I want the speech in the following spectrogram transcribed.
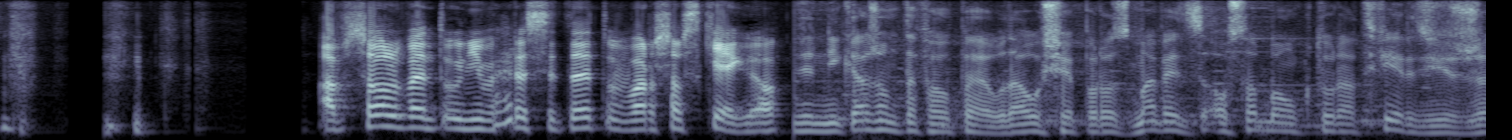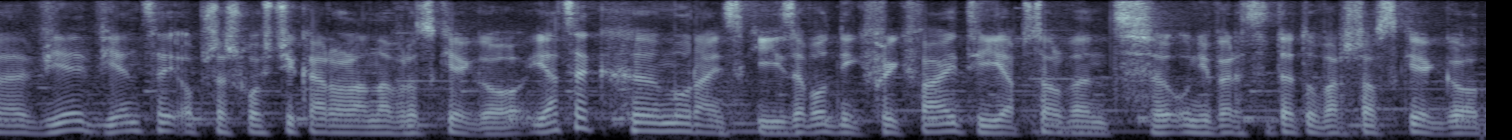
absolwent Uniwersytetu Warszawskiego Dziennikarzom TVP udało się porozmawiać z osobą, która twierdzi, że wie więcej o przeszłości Karola Nawrockiego. Jacek Murański, zawodnik Freak Fight i absolwent Uniwersytetu Warszawskiego.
